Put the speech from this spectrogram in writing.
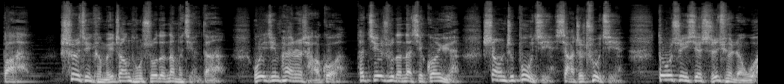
爸，事情可没张彤说的那么简单。我已经派人查过，他接触的那些官员，上至部级，下至处级，都是一些实权人物。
